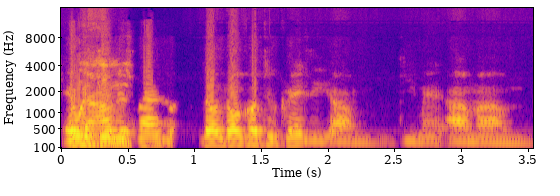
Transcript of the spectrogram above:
It was Yeah, I'm Don't don't go too crazy, um, G man, um, um,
